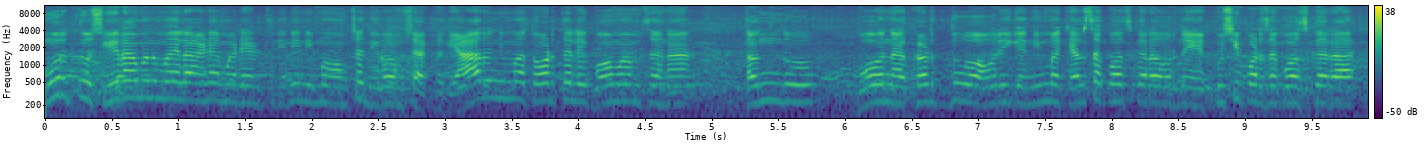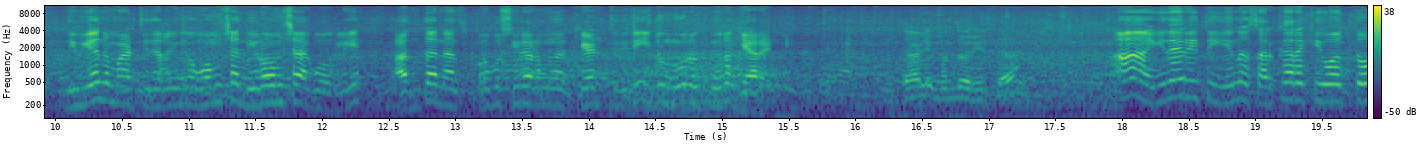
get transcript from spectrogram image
ಮೂರ್ತು ಶ್ರೀರಾಮನ ಮೇಲೆ ಆಣೆ ಮಾಡಿ ಹೇಳ್ತಿದ್ದೀನಿ, ನಿಮ್ಮ ವಂಶ ನಿರ್ವಂಶ ಆಗ್ತದೆ. ಯಾರು ನಿಮ್ಮ ತೋಟದಲ್ಲಿ ಗೋಮಾಂಸನ ತಂದು ಗೋನ ಕಡ್ದು ಅವರಿಗೆ ನಿಮ್ಮ ಕೆಲಸಕ್ಕೋಸ್ಕರ ಅವ್ರನ್ನ ಖುಷಿ ಪಡಿಸೋಕ್ಕೋಸ್ಕರ ನೀವೇನು ಮಾಡ್ತಿದ್ದೀರ ನಿಮ್ಮ ವಂಶ ನಿರ್ವಂಶ ಆಗಿ ಹೋಗಲಿ ಅಂತ ನಾನು ಪ್ರಭು ಶ್ರೀರಾಮನ ಕೇಳ್ತಿದ್ದೀನಿ. ಇದು ನೂರಕ್ಕೆ ನೂರು ಗ್ಯಾರಂಟಿ. ದಾಳಿ ಮುಂದುವರಿಯುತ್ತಾ? ಹಾಂ ಇದೇ ರೀತಿ ಏನು ಸರ್ಕಾರಕ್ಕೆ ಇವತ್ತು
